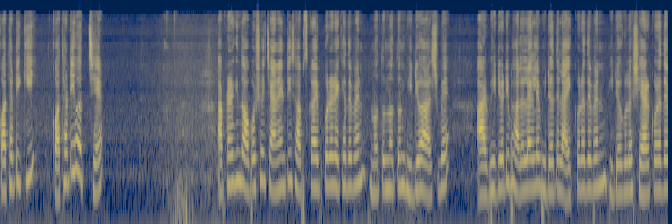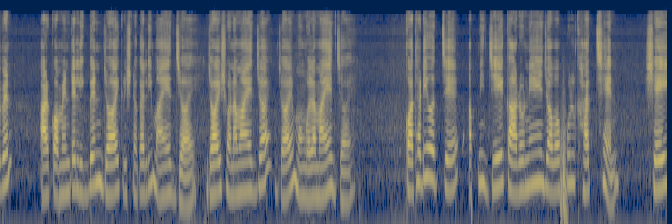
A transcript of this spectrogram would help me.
কথাটি কি? কথাটি হচ্ছে, আপনারা কিন্তু অবশ্যই চ্যানেলটি সাবস্ক্রাইব করে রেখে দেবেন, নতুন নতুন ভিডিও আসবে। আর ভিডিওটি ভালো লাগলে ভিডিওতে লাইক করে দেবেন, ভিডিওগুলো শেয়ার করে দেবেন, আর কমেন্টে লিখবেন, জয় কৃষ্ণকালী মায়ের জয় জয় সোনা মায়ের জয় জয় মঙ্গলা মায়ের জয়। কথাটি হচ্ছে, আপনি যে কারণে জবা ফুল খাচ্ছেন, সেই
